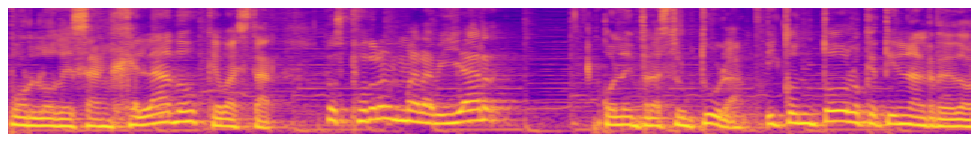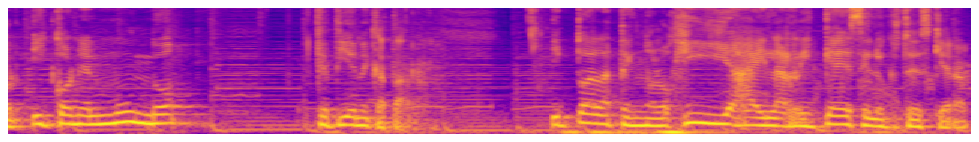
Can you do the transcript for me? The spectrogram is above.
por lo desangelado que va a estar. Nos podrán maravillar con la infraestructura y con todo lo que tienen alrededor y con el mundo que tiene Qatar y toda la tecnología y la riqueza y lo que ustedes quieran.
